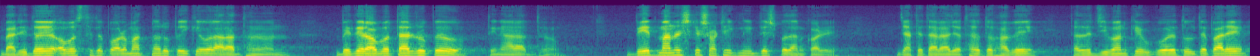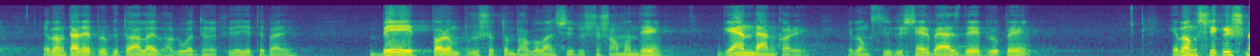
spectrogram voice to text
বা হৃদয়ে অবস্থিত পরমাত্মা রূপেই কেবল আরাধ্য নন, বেদের অবতার রূপেও তিনি আরাধ্য। বেদ মানুষকে সঠিক নির্দেশ প্রদান করে, যাতে তারা যথাযথভাবে তাদের জীবনকে গড়ে তুলতে পারে এবং তাদের প্রকৃত আলয় ভগবদ্ধামে ফিরে যেতে পারে। বেদ পরম পুরুষোত্তম ভগবান শ্রীকৃষ্ণ সম্বন্ধে জ্ঞান দান করে। এবং শ্রীকৃষ্ণের ব্যাসদেব রূপে এবং শ্রীকৃষ্ণ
